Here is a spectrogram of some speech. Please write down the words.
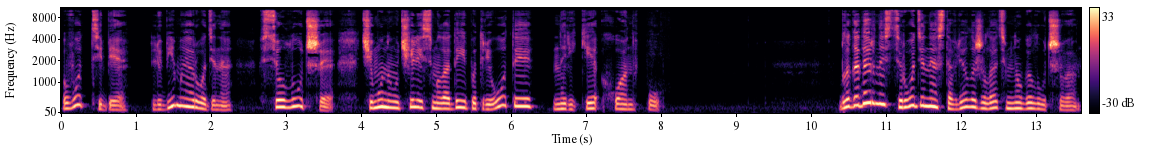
«Вот тебе, любимая родина», все лучшее, чему научились молодые патриоты на реке Хуанпу. Благодарность Родины оставляла желать много лучшего,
